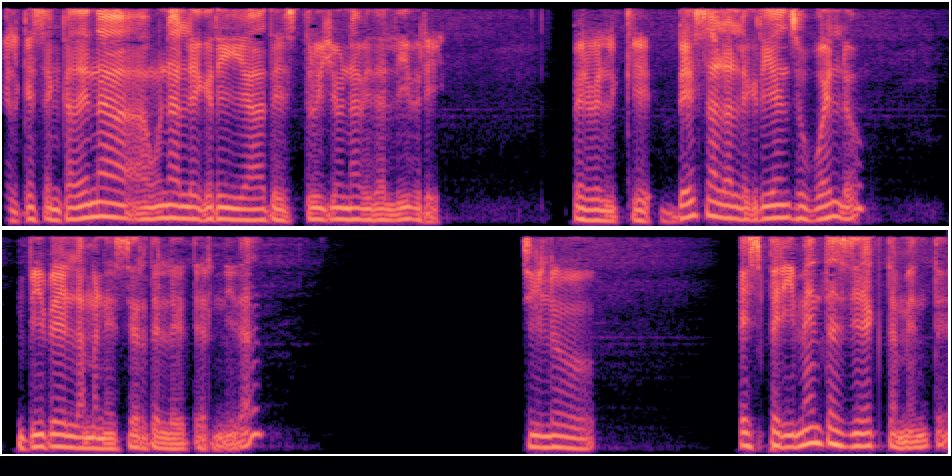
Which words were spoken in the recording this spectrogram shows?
el que se encadena a una alegría destruye una vida libre, pero el que besa la alegría en su vuelo vive el amanecer de la eternidad. Si lo experimentas directamente,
